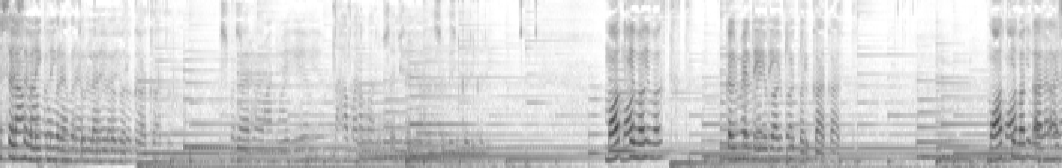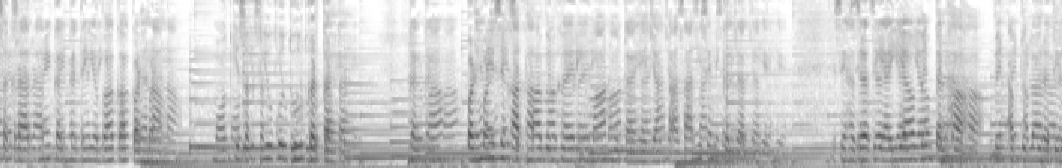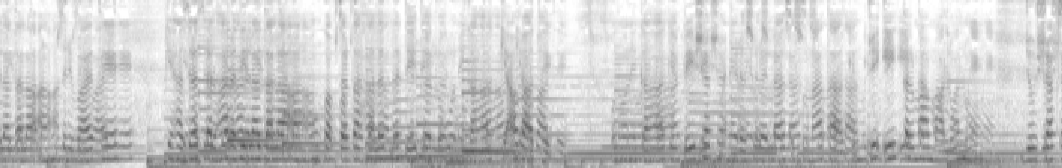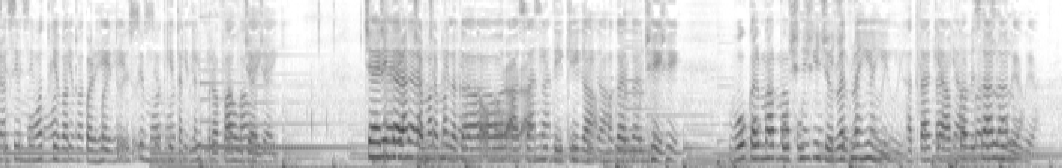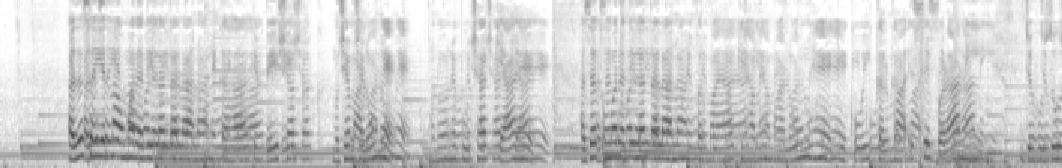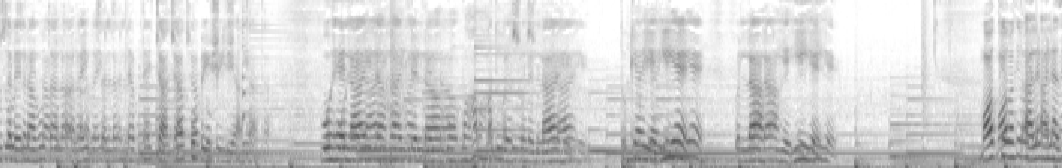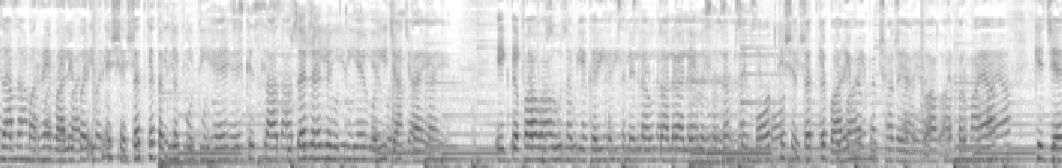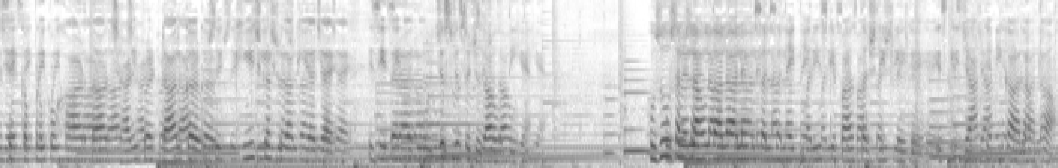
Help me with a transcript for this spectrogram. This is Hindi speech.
अस्सलाम वालेकुम रहमतुल्लाहि व बरकातहू बिस्मिल्लाहिर्रहमानिर्रहीम मौत के वक्त कलमे तैयबा की बरकत मौत के वक्त आलम सकरात में कलमे तैयबा का पढ़ना मौत की सख्तियों को दूर करता है कलमा पढ़ने से खात्मा बिल खैर ईमान होता है जान आसानी से निकल जाती है इसे हज़रत याया बिन तलहा बिन अब्दुल्ला रदील्ला ताला से रिवायत है कि हज़रत तलहा रदील्ला ताला को अफसरदा हालत में देखकर लोगों ने कहा क्या बात है? उन्होंने कहा कि बेशक मैंने रसूल अल्लाह से सुना था कि मुझे एक कलमा मालूम है। जो शख्स इसे मौत के वक्त पढ़े तो इससे मौत की तकलीफ़ रफा हो जाएगी। चेहरे का रंग चमकने लगा और आसानी देखेगा मगर मुझे वो कलमा पूछने की ज़रूरत नहीं हुई हत्या कि आपका विशाल हो गया। हज़रत सैयदना उमर ताला ने कहा कि बेशक मुझे मालूम है उन्होंने पूछा क्या है? हज़रत उमर ताला ने फरमाया कि हमें मालूम है कि कोई कलमा इससे बड़ा नहीं जो हुजूर सल्लल्लाहु अलैहि वसल्लम ने अपने चाचा को पेश किया था। वो है ला इलाहा इल्लल्लाह मुहम्मदुर रसूलुल्लाह तो क्या यही है अल्लाह यही है मौत के वक्त आलम नजाम में मरने वाले पर इतनी शिद्दत की तकलीफ़ होती है जिसके साथ गुजर रही होती है वही जानता है। एक दफ़ा हुजूर नबी करीम सल्लल्लाहु अलैहि वसल्लम से मौत की शिद्दत के बारे में पूछा गया। तो आपने फरमाया कि जैसे कपड़े को खारदार झाड़ी पर डालकर उसे खींच कर जुदा किया जाए। इसी तरह रूह जिस्म से जुदा होती है हुजूर सल्लल्लाहु अलैहि वसल्लम ने एक मरीज़ के पास तशरीफ़ ले गए इसकी जान करने का आलम था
